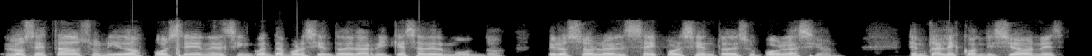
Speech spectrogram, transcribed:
los Estados Unidos poseen el 50% de la riqueza del mundo, pero solo el 6% de su población. En tales condiciones,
